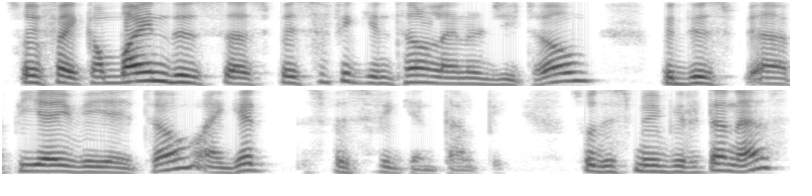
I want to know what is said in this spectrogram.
So, if I combine this uh, specific internal energy term with this uh, PI VI term, I get specific enthalpy. So, this may be written as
